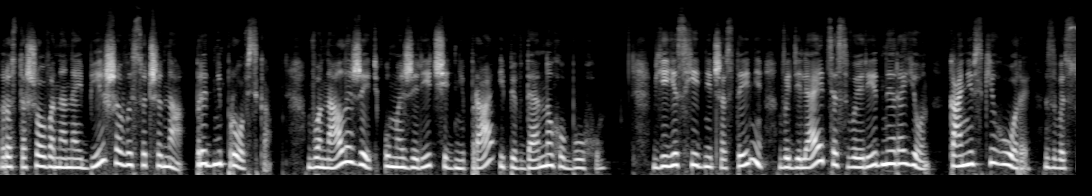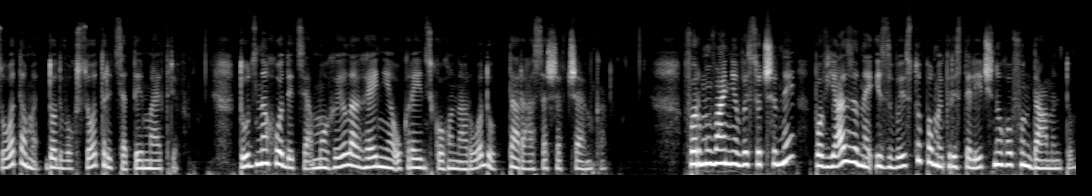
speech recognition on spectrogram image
розташована найбільша височина Придніпровська. Вона лежить у межиріччі Дніпра і Південного Буху. В її східній частині виділяється своєрідний район Канівські гори з висотами до 230 метрів. Тут знаходиться могила генія українського народу Тараса Шевченка. Формування височини пов'язане із виступами кристалічного фундаменту.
